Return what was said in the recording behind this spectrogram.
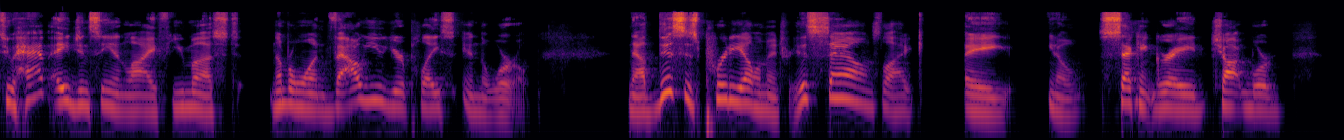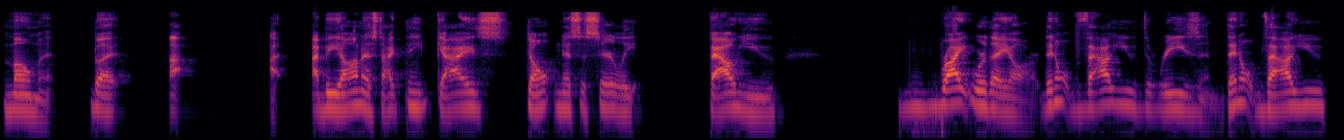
To have agency in life, you must, number one, value your place in the world. Now, this is pretty elementary. This sounds like a, you know, second grade chalkboard moment, but I, I, I be honest, I think guys don't necessarily value right where they are. They don't value the reason. They don't value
